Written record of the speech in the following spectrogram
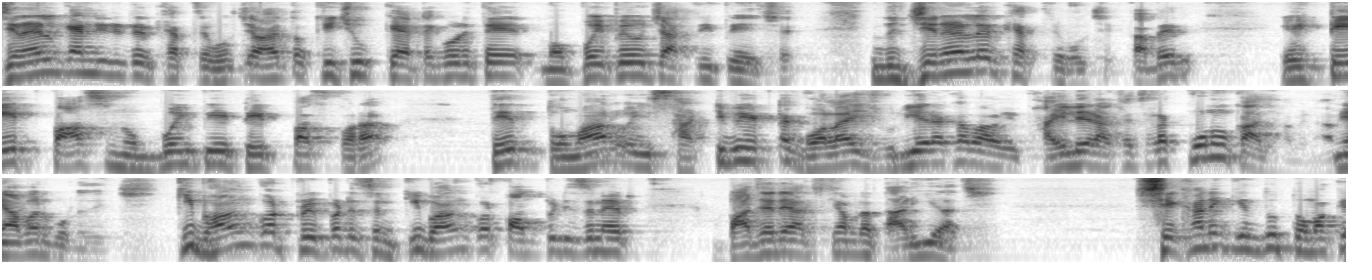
জেনারেল ক্যান্ডিডেটের ক্ষেত্রে বলছি, হয়তো কিছু ক্যাটাগরিতে নব্বই পেয়েও চাকরি পেয়েছে, কিন্তু জেনারেলের ক্ষেত্রে বলছি, তাদের এই টেট পাস নব্বই পেয়ে টেট পাস করা, তে তোমার ওই সার্টিফিকেটটা গলায় ঝুলিয়ে রাখা বা ওই ফাইলে রাখা ছাড়া কোনো কাজ হবে না। আমি আবার বলে দিচ্ছি, কি ভয়ঙ্কর প্রিপারেশন কি ভয়ঙ্কর কম্পিটিশনের বাজারে আজকে আমরা দাঁড়িয়ে আছি। সেখানে কিন্তু তোমাকে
